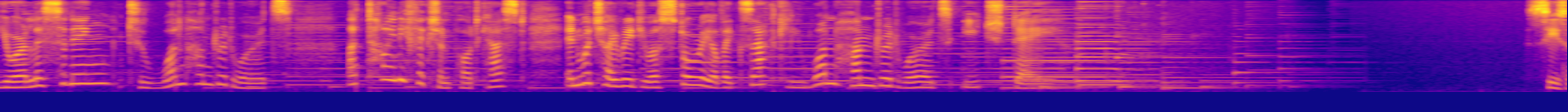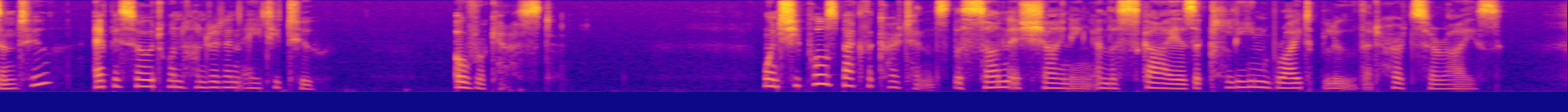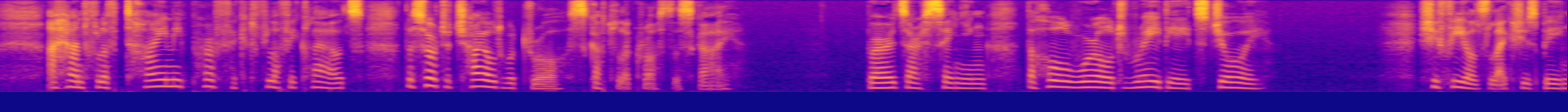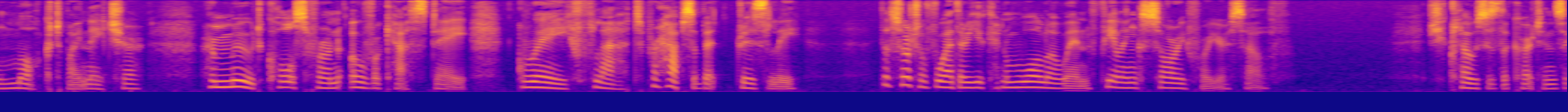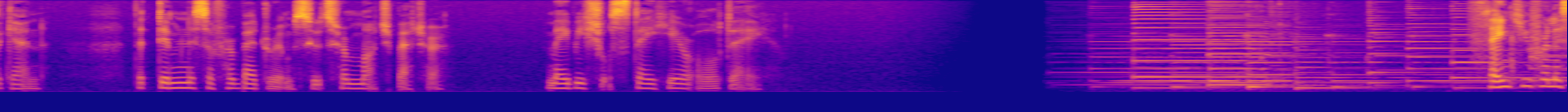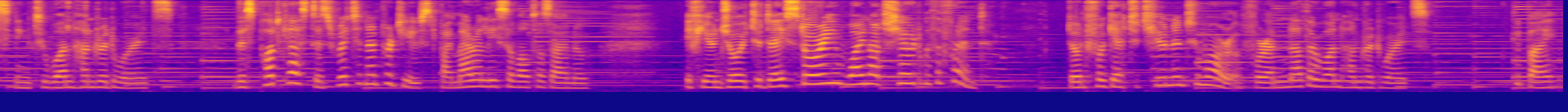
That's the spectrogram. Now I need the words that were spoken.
You are listening to 100 Words, a tiny fiction podcast in which I read you a story of exactly 100 words each day. Season 2, Episode 182 Overcast. When she pulls back the curtains, the sun is shining and the sky is a clean, bright blue that hurts her eyes. A handful of tiny, perfect, fluffy clouds, the sort a child would draw, scuttle across the sky. Birds are singing, the whole world radiates joy. She feels like she's being mocked by nature. Her mood calls for an overcast day, grey, flat, perhaps a bit drizzly, the sort of weather you can wallow in, feeling sorry for yourself. She closes the curtains again. The dimness of her bedroom suits her much better. Maybe she'll stay here all day. Thank you for listening to 100 Words. This podcast is written and produced by Marilisa Valtazano. If you enjoyed today's story, why not share it with a friend? Don't forget to tune in tomorrow for another 100 Words. Goodbye.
